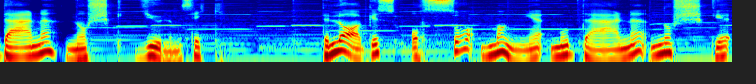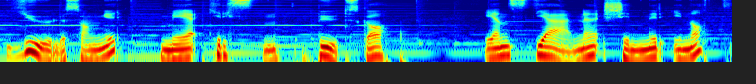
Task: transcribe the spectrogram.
Moderne norsk julemusikk. Det lages også mange moderne norske julesanger med kristent budskap. En stjerne skinner i natt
